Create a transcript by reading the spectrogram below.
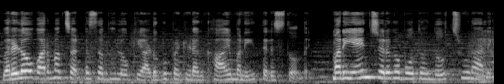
త్వరలో వర్మ చట్టసభలోకి అడుగు పెట్టడం ఖాయమని తెలుస్తోంది. మరి ఏం జరగబోతోందో చూడాలి.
